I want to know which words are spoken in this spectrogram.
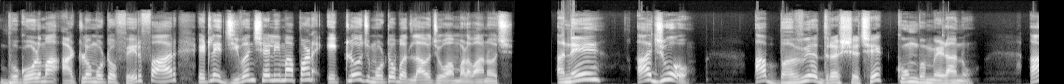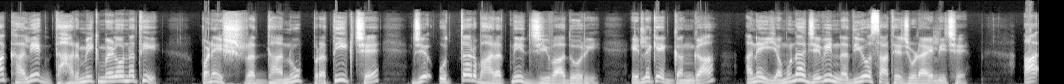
ભૂગોળમાં આટલો મોટો ફેરફાર એટલે જીવનશૈલીમાં પણ એટલો જ મોટો બદલાવ જોવા મળવાનો છે. અને આ જુઓ, આ ભવ્ય દ્રશ્ય છે કુંભ મેળાનું આ ખાલી એક ધાર્મિક મેળો નથી પણ એ શ્રદ્ધાનું પ્રતીક છે જે ઉત્તર ભારતની જીવાદોરી, એટલે કે ગંગા અને યમુના જેવી નદીઓ સાથે જોડાયેલી છે. આ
